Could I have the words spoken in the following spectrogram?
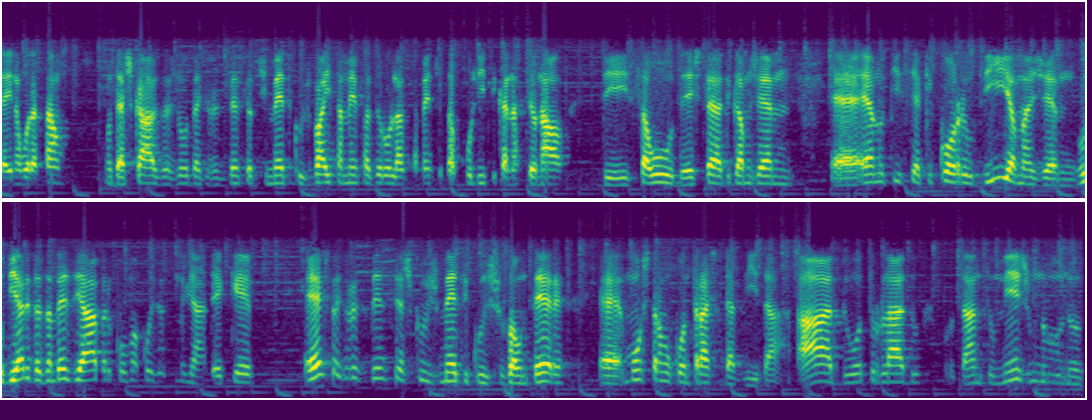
da inauguração das casas ou das residências dos médicos vai também fazer o lançamento da política nacional de saúde. Esta, digamos, é, é, a notícia que corre o dia, mas é, o Diário da Zambésia abre com uma coisa semelhante, é que estas residências que os médicos vão ter é, mostram o contraste da vida. Há, do outro lado, portanto, mesmo no, no,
